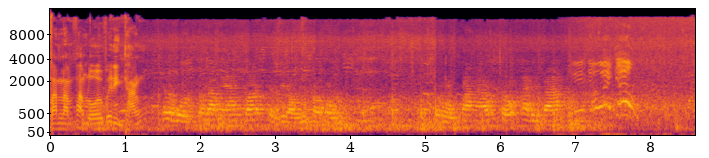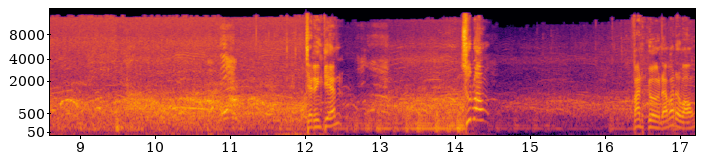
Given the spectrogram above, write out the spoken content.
Văn Lắm phạm lỗi với Đình Thắng. Cầu thủ mang áo số 23 Trần Đình Tiến Sút bóng Văn Cường đã bắt được bóng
